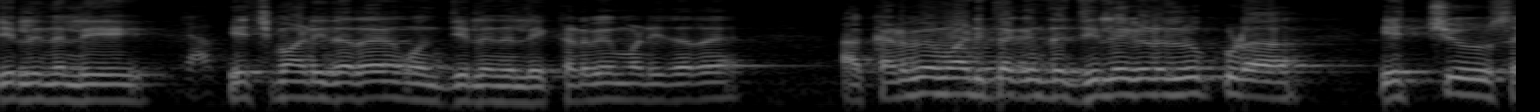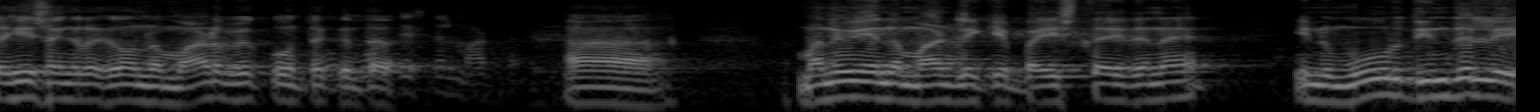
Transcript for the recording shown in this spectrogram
ಜಿಲ್ಲೆನಲ್ಲಿ ಹೆಚ್ಚು ಮಾಡಿದ್ದಾರೆ ಒಂದು ಜಿಲ್ಲೆನಲ್ಲಿ ಕಡಿಮೆ ಮಾಡಿದ್ದಾರೆ. ಆ ಕಡಿಮೆ ಮಾಡಿರ್ತಕ್ಕಂಥ ಜಿಲ್ಲೆಗಳಲ್ಲೂ ಕೂಡ ಹೆಚ್ಚು ಸಹಿ ಸಂಗ್ರಹವನ್ನು ಮಾಡಬೇಕು ಅಂತಕ್ಕಂಥ ಮನವಿಯನ್ನು ಮಾಡಲಿಕ್ಕೆ ಬಯಸ್ತಾ ಇದ್ದೇನೆ. ಇನ್ನು ಮೂರು ದಿನದಲ್ಲಿ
